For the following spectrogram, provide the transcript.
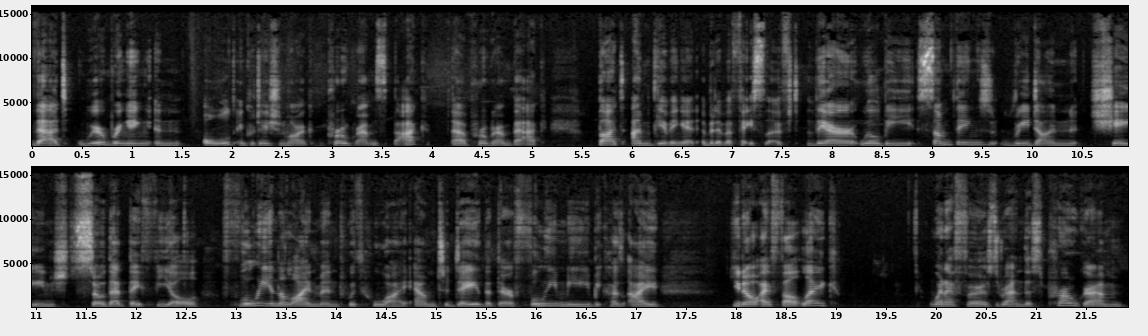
that we're bringing an old in quotation mark programs back uh, program back but i'm giving it a bit of a facelift. There will be some things redone changed so that they feel fully in alignment with who i am today that they're fully me because i you know i felt like when i first ran this program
